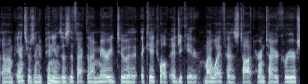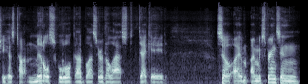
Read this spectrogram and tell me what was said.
um, answers and opinions is the fact that I'm married to a a K-12 educator. My wife has taught her entire career. She has taught middle school. God bless her, the last decade. So I'm I'm experiencing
